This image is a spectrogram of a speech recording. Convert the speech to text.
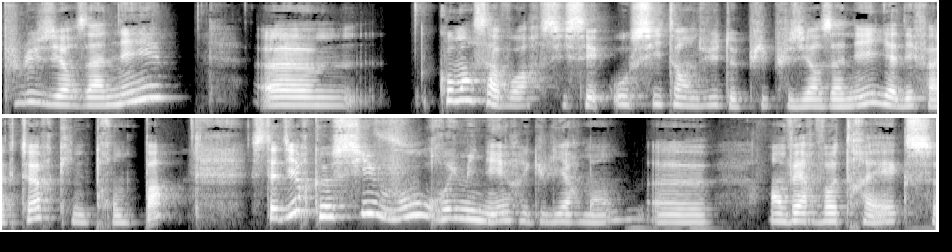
plusieurs années, euh, Comment savoir si c'est aussi tendu depuis plusieurs années? Il y a des facteurs qui ne trompent pas. C'est-à-dire que si vous ruminez régulièrement euh, envers votre ex,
